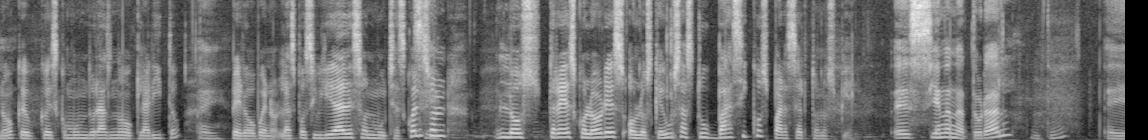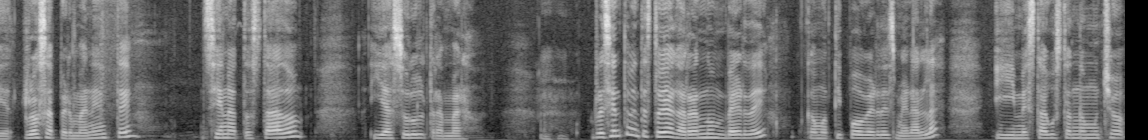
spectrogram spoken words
¿no? Que, es como un durazno clarito. Pero bueno, las posibilidades son muchas. ¿Cuáles son los tres colores o los que usas tú básicos para hacer tonos piel? Es siena natural, eh, rosa permanente, siena tostado y azul ultramar. Recientemente estoy agarrando un verde, como tipo verde esmeralda, y me está gustando mucho,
